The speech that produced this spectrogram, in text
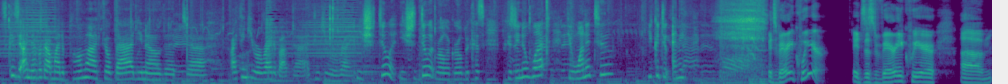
It's because I never got my diploma. I feel bad, you know, that uh, I think you were right about that. I think you were right. You should do it. You should do it, Roller Girl, because because you know what? If you wanted to, you could do anything. it's very queer. It's this very queer, um,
